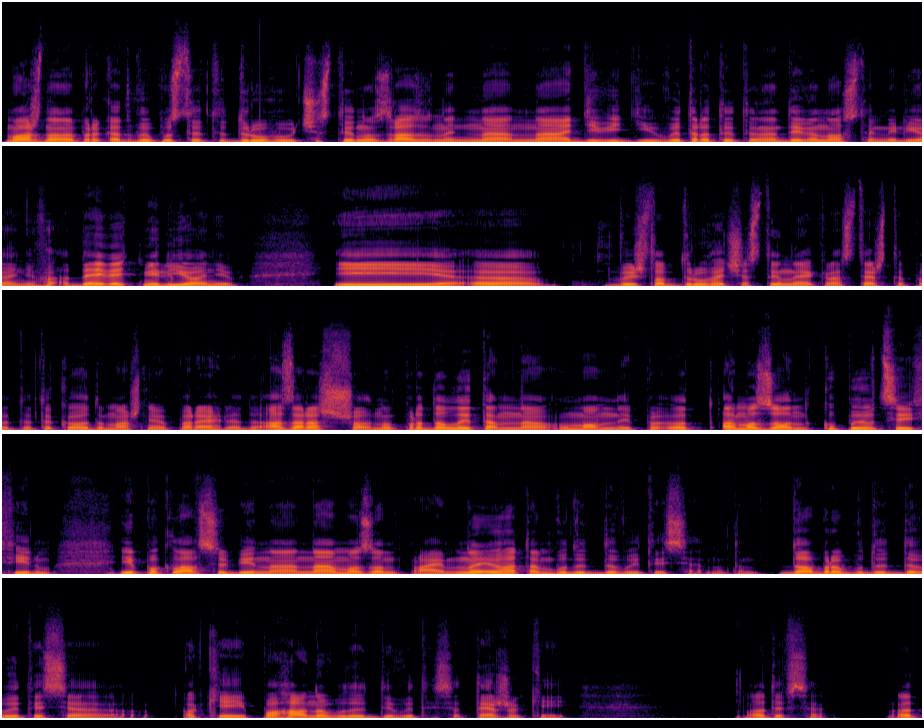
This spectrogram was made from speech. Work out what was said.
Можна, наприклад, випустити другу частину зразу на, на, на DVD, витратити на 90 мільйонів, а 9 мільйонів, і е, вийшла б друга частина, якраз теж типу, для такого домашнього перегляду. А зараз що? Ну, продали там на умовний. От Amazon купив цей фільм і поклав собі на, на Amazon Prime. Ну, його там будуть дивитися. Ну там добре будуть дивитися, окей, погано будуть дивитися, теж окей. От і все. От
